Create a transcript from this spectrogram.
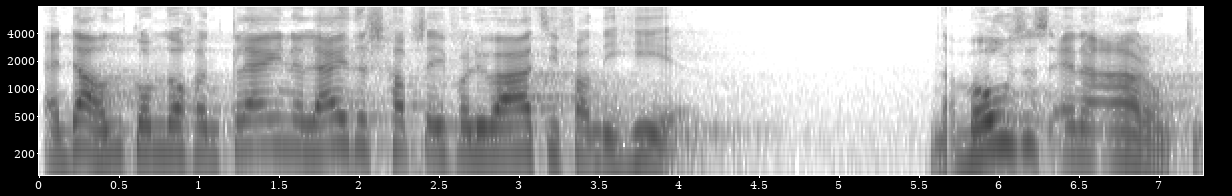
En dan komt nog een kleine leiderschapsevaluatie van de Heer. Naar Mozes en naar Aaron toe.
